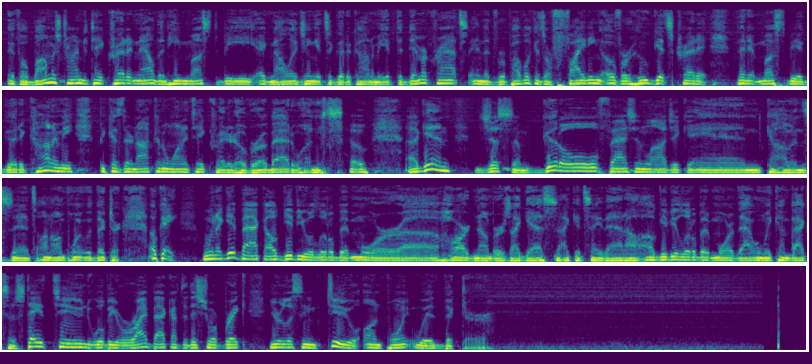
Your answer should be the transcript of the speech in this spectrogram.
if Obama's trying to take credit now, then he must be acknowledging it's a good economy. If the Democrats and the Republicans are fighting over who gets credit, then it must be a good economy because they're not going to want to take credit over a bad one. So again, just some good old fashioned logic and common sense on On Point with Victor. Okay, when I get back, I'll give you a little bit more uh, hard numbers, I guess I could say that. I'll, I'll give you a little bit more of that when we come back. So stay tuned. We'll be right back after this short break. You're listening to On Point with Victor.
